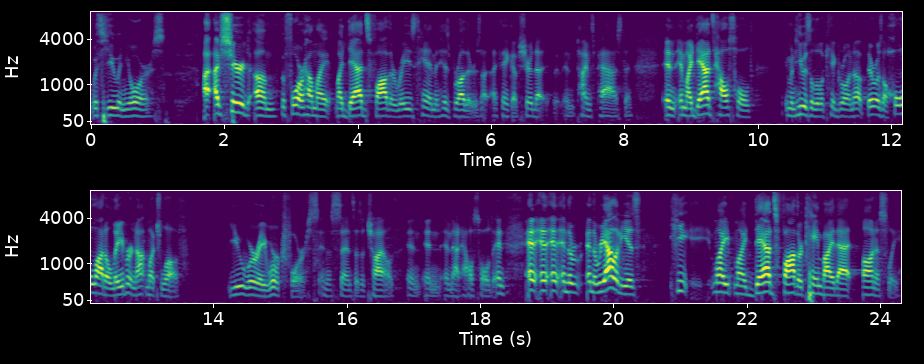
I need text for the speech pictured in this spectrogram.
with you and yours. I, have shared um, before how my, my dad's father raised him and his brothers. I, I think I've shared that in times past. And in, in my dad's household, when he was a little kid growing up, there was a whole lot of labor, not much love. You were a workforce, in a sense, as a child in, in, in that household. And, and, and, and, the, and the reality is, he, my, my dad's father came by that honestly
